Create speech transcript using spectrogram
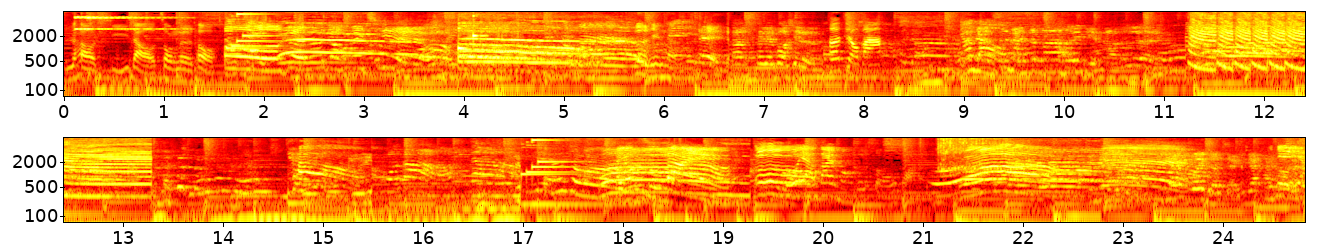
只好祈祷中乐透。哦，对，那叫晦气。乐天堂。哎，那特别抱歉了。喝酒吧。你俩是男生吗？喝一点嘛，对不对？你好，我的。这是什么？我有纸袋，罗雅戴蒙的手环。哇！威哥讲一下。不错不错。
